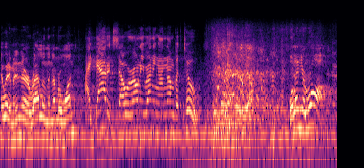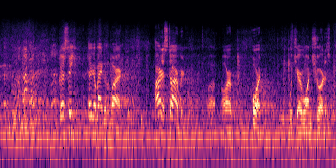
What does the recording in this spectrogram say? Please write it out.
Hey, wait a minute, isn't there a rattle in the number one? I doubt it, so we're only running on number two. Well, then you're wrong. Christy, take her back to the barn. Hard to starboard. Or, or port, whichever one's shortest.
